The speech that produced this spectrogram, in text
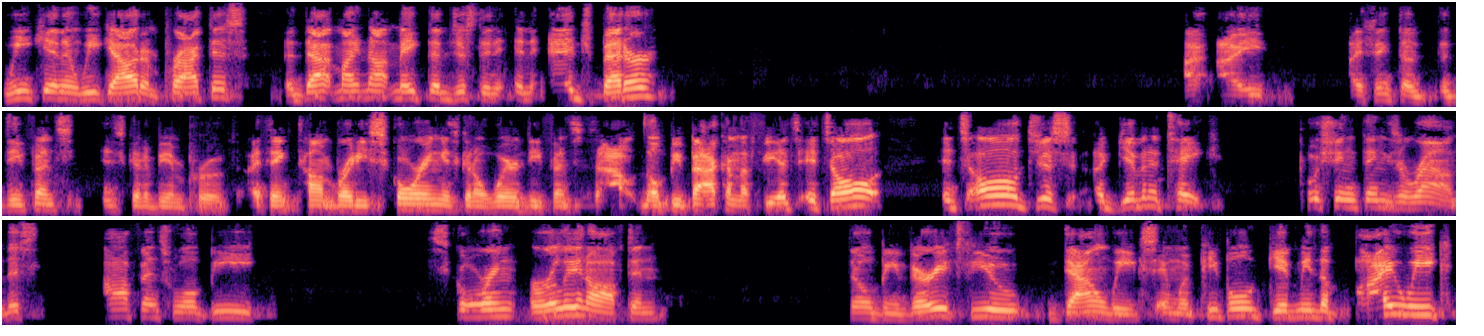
week in and week out in practice? That that might not make them just an, an edge better? I, I think the, the defense is going to be improved. I think Tom Brady's scoring is going to wear defenses out. They'll be back on the field. It's, it's all it's all just a give and a take, pushing things around. This offense will be scoring early and often. There'll be very few down weeks. And when people give me the bye week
